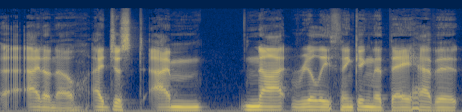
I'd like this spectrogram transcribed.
I don't know. I just I'm not really thinking that they have it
